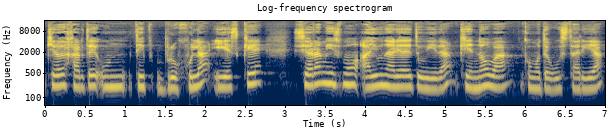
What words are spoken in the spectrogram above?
quiero dejarte un tip brújula y es que si ahora mismo hay un área de tu vida que no va como te gustaría,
